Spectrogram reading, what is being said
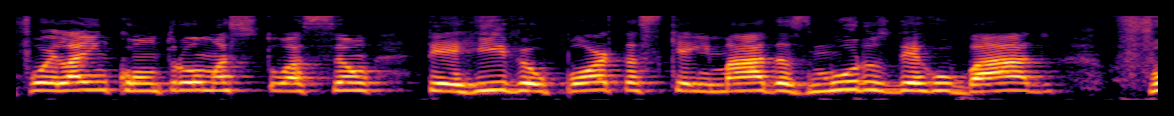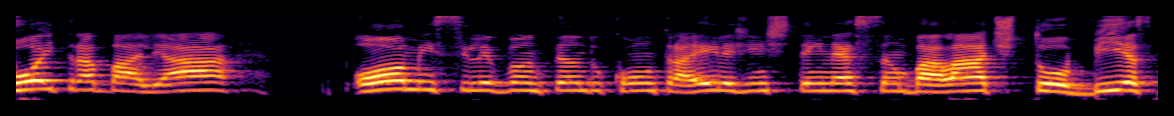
Foi lá e encontrou uma situação terrível, portas queimadas, muros derrubados, foi trabalhar, homens se levantando contra ele. A gente tem né, Sambalate, Tobias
